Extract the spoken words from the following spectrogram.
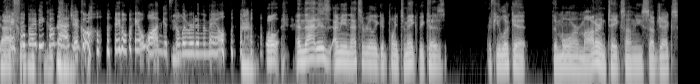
that i hope i become magical. I hope a wand gets delivered in the mail. Well and that is i mean that's a really good point to make because if you look at the more modern takes on these subjects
